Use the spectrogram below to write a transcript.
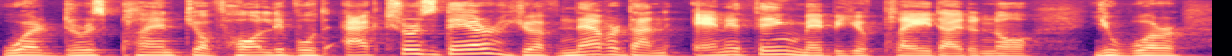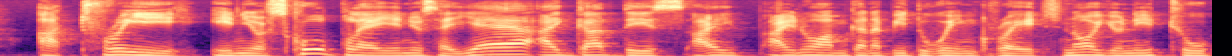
where there is plenty of Hollywood actors there. You have never done anything. Maybe you've played, I don't know, you were a tree in your school play and you say yeah i got this. I i know i'm gonna be doing great. No you need to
